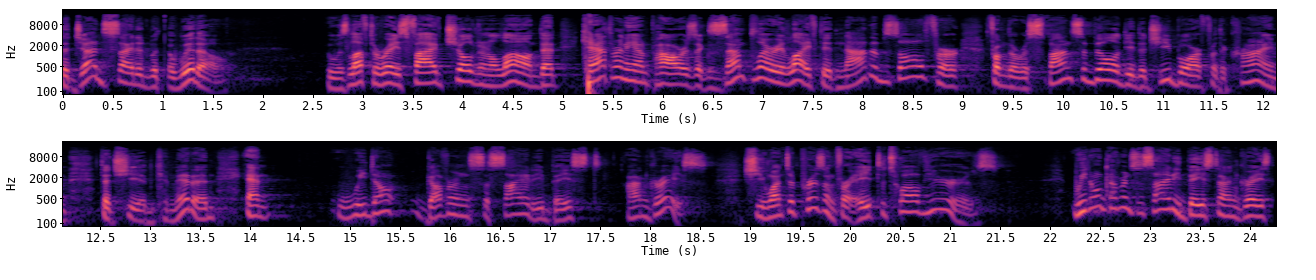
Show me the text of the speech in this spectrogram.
The judge sided with the widow who was left to raise five children alone, that Katherine Ann Power's exemplary life did not absolve her from the responsibility that she bore for the crime that she had committed. And we don't govern society based on grace. She went to prison for 8 to 12 years. We don't govern society based on grace,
